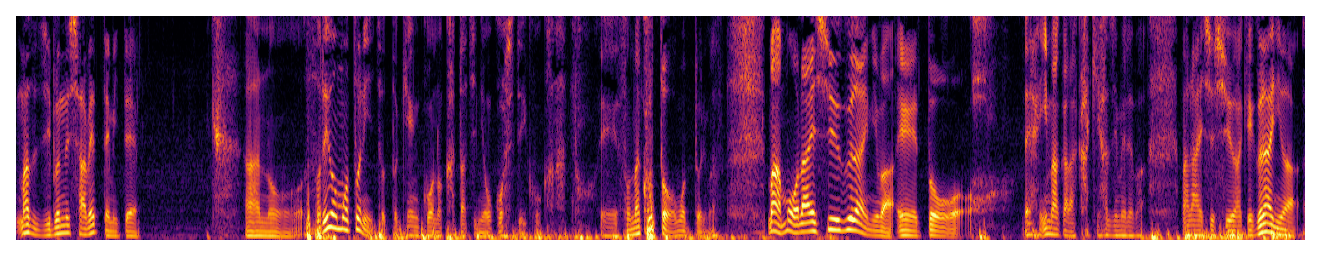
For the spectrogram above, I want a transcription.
まず自分で喋ってみて、あの、それをもとにちょっと原稿の形に起こしていこうかなと、えー、そんなことを思っております。まあもう来週ぐらいには、えっ、ー、と、ね、今から書き始めれば、まあ、来週週明けぐらいには、え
